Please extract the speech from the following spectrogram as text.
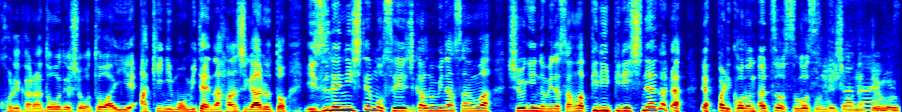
これからどうでしょうとはいえ秋にもみたいな話があるといずれにしても政治家の皆さんは衆議院の皆さんはピリピリしながら やっぱりこの夏を過ごすんでしょうね。でも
